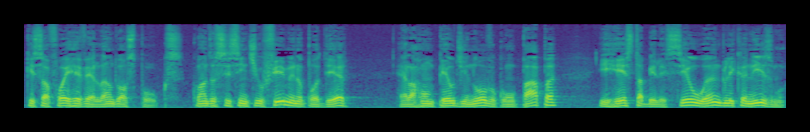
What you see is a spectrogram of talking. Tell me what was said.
que só foi revelando aos poucos. Quando se sentiu firme no poder, ela rompeu de novo com o Papa e restabeleceu o anglicanismo.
